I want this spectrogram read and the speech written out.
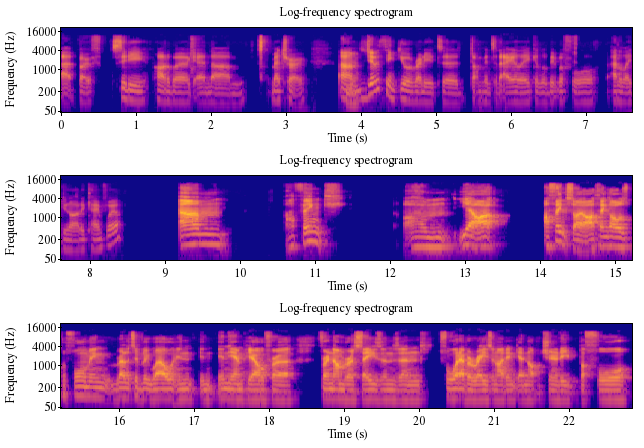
at both City, Heidelberg, and um, Metro. Um, yeah. Did you ever think you were ready to jump into the A League a little bit before Adelaide United came for you? Um, I think, um, yeah, I, I think so. I think I was performing relatively well in, in, in the NPL for a, for a number of seasons, and for whatever reason, I didn't get an opportunity before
